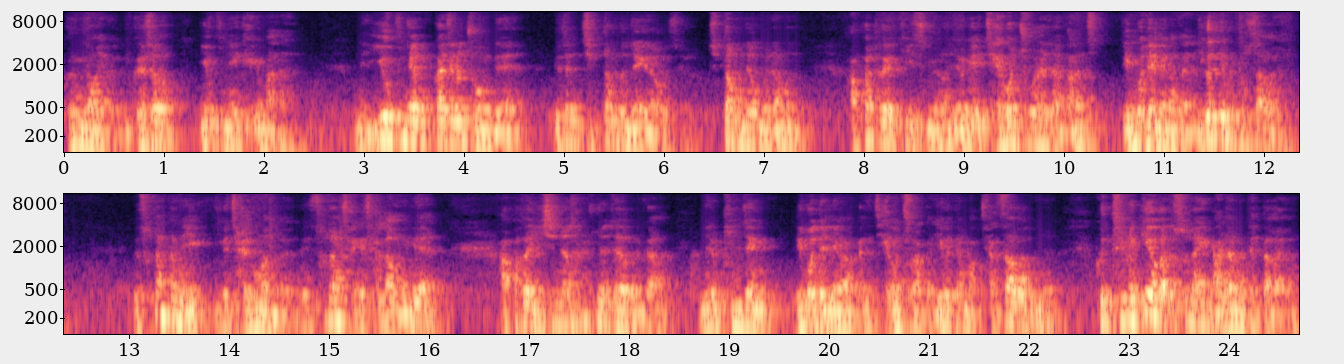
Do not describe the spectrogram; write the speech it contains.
그런 경우가 있거든요 그래서 이웃 분쟁이 되게 많아요 근데 이웃 분쟁까지는 좋은데 요새는 집단 분쟁이라고 있어요. 집단 분쟁은 뭐냐면 아파트가 이렇게 있으면 여기에 재건축을 하자. 나는 리모델링 하자. 이것 때문에 또 싸워요. 소장 때문에 이- 이거 잘 그만둬요. 소장 자기가 잘 나오는 게 아파트가 20년, 30년 되다 보니까 이제는 분쟁, 리모델링 할까, 재건축 할까 이것 때문에 막 잘 싸우거든요. 그 틈에 끼어가지고 소장이 말 잘못했다가요.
